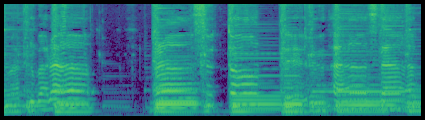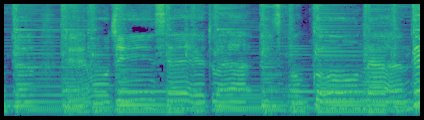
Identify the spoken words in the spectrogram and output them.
うまくバランバランス取ってるはずだったでも人生とはいつもこうなんで。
